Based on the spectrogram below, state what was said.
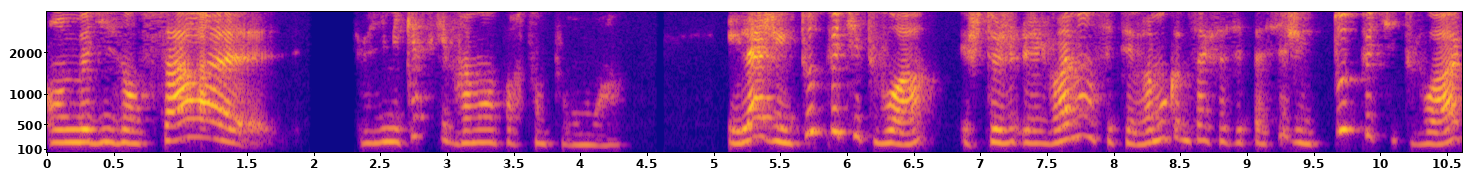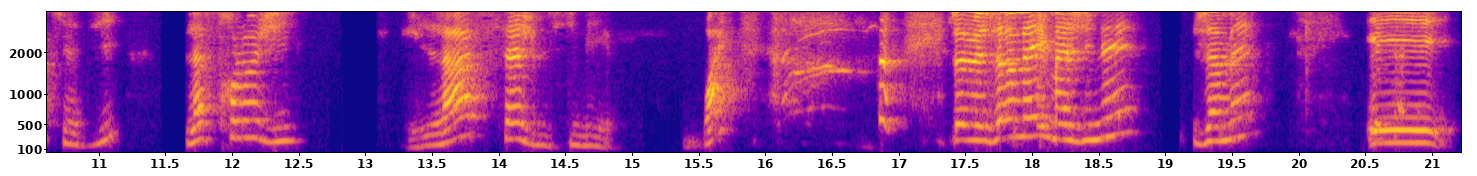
en me disant ça, je me dis, mais qu'est-ce qui est vraiment important pour moi? Et là, j'ai une toute petite voix, je te, vraiment, c'était vraiment comme ça que ça s'est passé, j'ai une toute petite voix qui a dit l'astrologie. Et là, tu sais, je me suis dit, mais what? J'avais jamais imaginé, jamais. Et,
